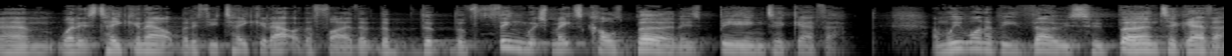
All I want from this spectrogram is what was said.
Um, when it's taken out, but if you take it out of the fire, the, the, the, the thing which makes coals burn is being together. And we want to be those who burn together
